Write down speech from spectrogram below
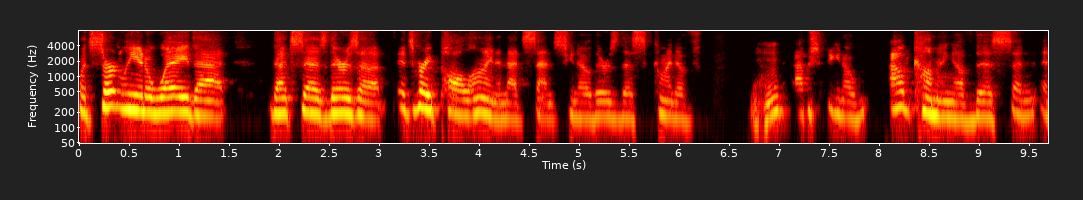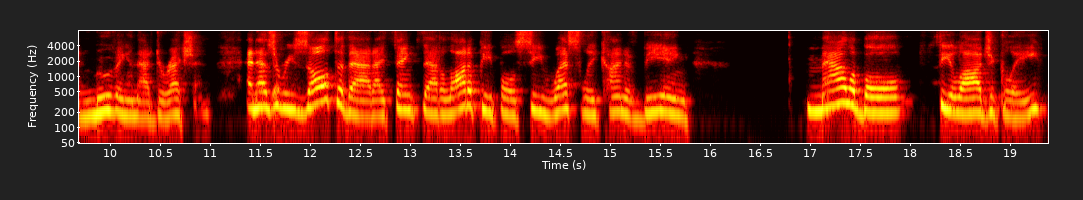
but certainly in a way that that says there's a it's very Pauline in that sense. You know, there's this kind of mm-hmm. you know outcoming of this and and moving in that direction. And as a result of that, I think that a lot of people see Wesley kind of being malleable theologically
